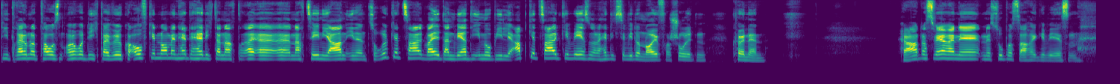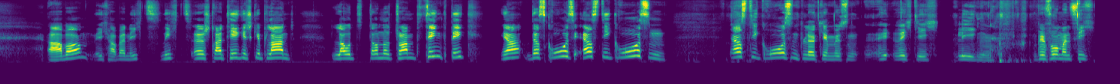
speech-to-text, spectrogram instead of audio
die 300.000 Euro, die ich bei Wölko aufgenommen hätte, hätte ich dann nach, drei, äh, äh, nach zehn Jahren ihnen zurückgezahlt, weil dann wäre die Immobilie abgezahlt gewesen und dann hätte ich sie wieder neu verschulden können. Ja, das wäre eine, eine super Sache gewesen. Aber ich habe ja nichts, nichts äh, strategisch geplant. Laut Donald Trump, think big. Ja, das Große, erst die Großen, erst die großen Blöcke müssen richtig liegen bevor man sich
